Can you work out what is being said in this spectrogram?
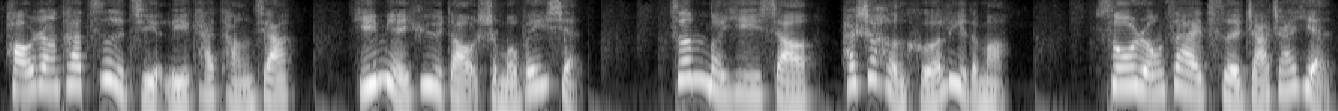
好让他自己离开唐家，以免遇到什么危险。这么一想，还是很合理的嘛。苏荣再次眨眨眼，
